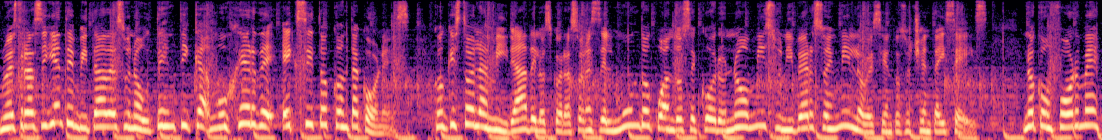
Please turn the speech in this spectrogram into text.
Nuestra siguiente invitada es una auténtica mujer de éxito con tacones. Conquistó la mira de los corazones del mundo cuando se coronó Miss Universo en 1986. No conforme,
